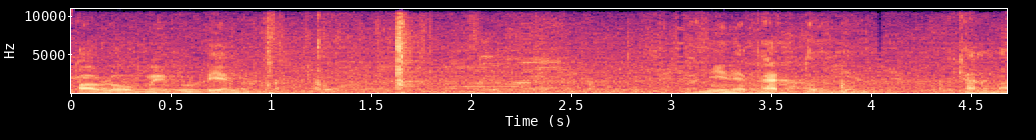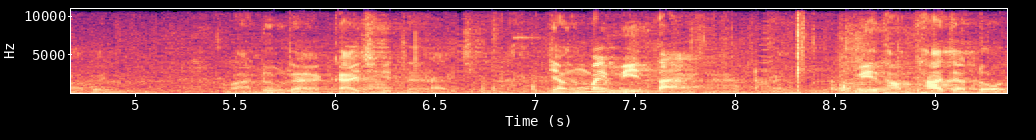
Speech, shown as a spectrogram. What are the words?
พาโลเมโมเรียนวันนี้ในแพทย์ตุ๋ยท่านมาเป็นมาดูแลใกล้ชิดนะใกล้ชิดยังไม่มีแตกนะไม่มีมีทำท่าจะโดน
